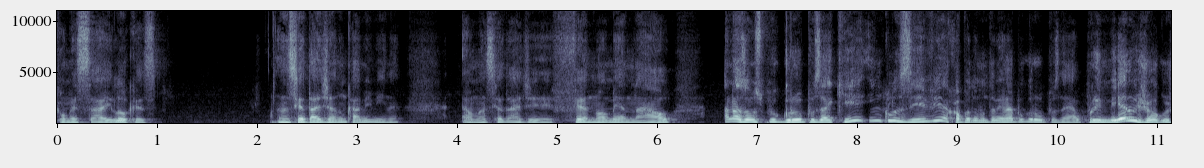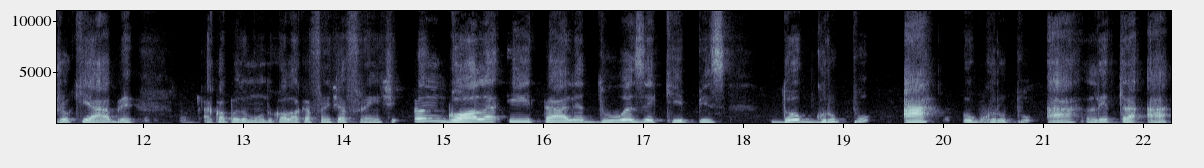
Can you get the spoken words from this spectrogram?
começar. E, Lucas, a ansiedade já não cabe em mim, né? É uma ansiedade fenomenal. Ah, nós vamos para grupos aqui, inclusive a Copa do Mundo também vai para grupos, né? O primeiro jogo, o jogo que abre a Copa do Mundo, coloca frente a frente Angola e Itália, duas equipes do grupo A o grupo A, letra A.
